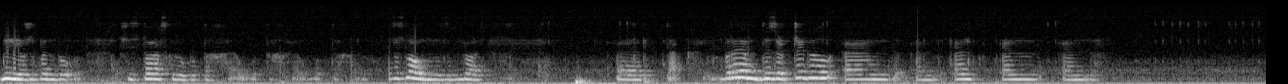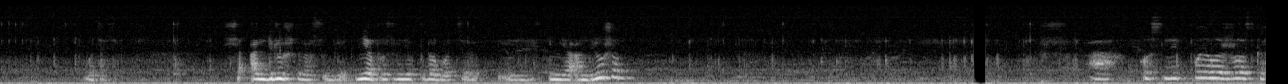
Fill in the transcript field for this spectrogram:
Блін, я вже певно щось сто раз сказав, what the hell, what the hell, what the hell. Це знову мене забігають. Е, так, беремо Desert Jiggle and, and, and, and, and. Вот это. Ще Андрюшка нас уб'є. Ні, просто мені подобається м, ім'я Андрюша. А, осліпила жорстко.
